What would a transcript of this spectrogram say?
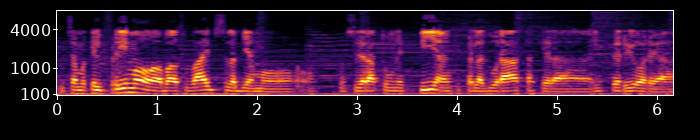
Diciamo che il primo About Vibes l'abbiamo considerato un EP anche per la durata che era inferiore a,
